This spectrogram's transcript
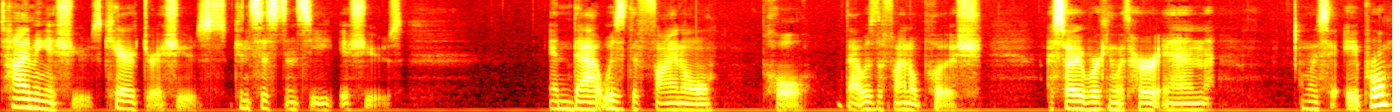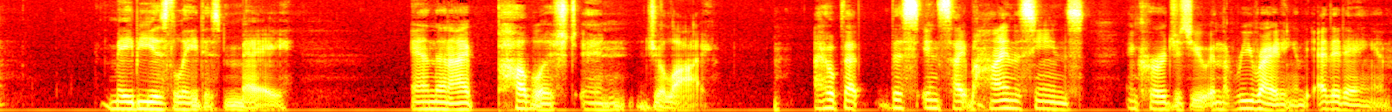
Timing issues, character issues, consistency issues. And that was the final pull. That was the final push. I started working with her in, I want to say April, maybe as late as May. And then I published in July. I hope that this insight behind the scenes encourages you in the rewriting and the editing and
